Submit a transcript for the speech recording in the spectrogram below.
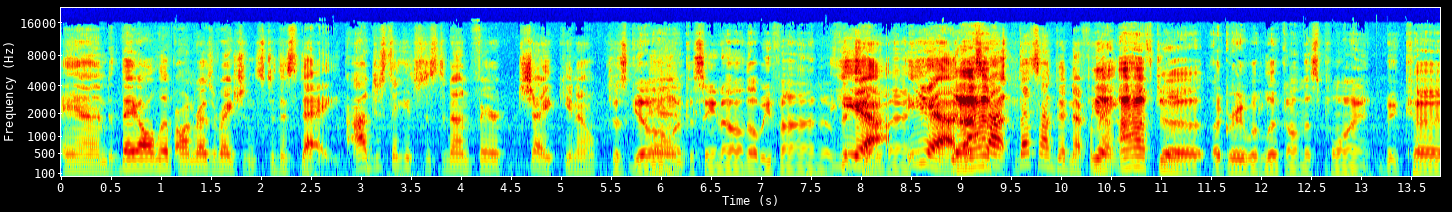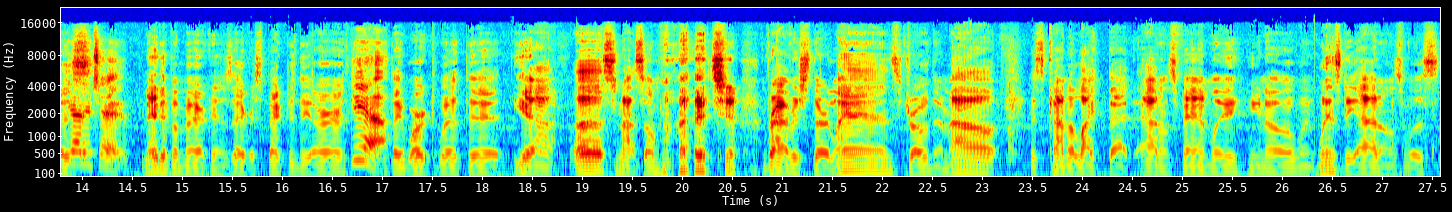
and they all live on reservations to this day. I just think it's just an unfair shake, you know. Just give them a casino, they'll be fine. They'll yeah, everything. yeah, I that's have- not that's not good enough for Yeah, me. I have to agree with Luke on this point because yeah, I do too. Native Americans they respected the earth. Yeah, They worked with it. Yeah, us not so much. Ravaged their lands, drove them out. It's kind of like that Addams family, you know, when Wednesday Addams was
